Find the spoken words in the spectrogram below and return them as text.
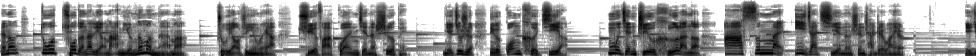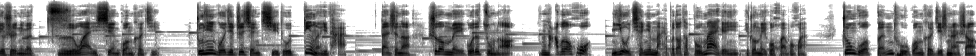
难道多缩短那两纳米有那么难吗？主要是因为啊，缺乏关键的设备，也就是那个光刻机啊。目前只有荷兰的阿斯麦一家企业能生产这玩意儿，也就是那个紫外线光刻机。中芯国际之前企图订了一台，但是呢，受到美国的阻挠，拿不到货。你有钱你买不到，他不卖给你，你说美国坏不坏？中国本土光刻机生产商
